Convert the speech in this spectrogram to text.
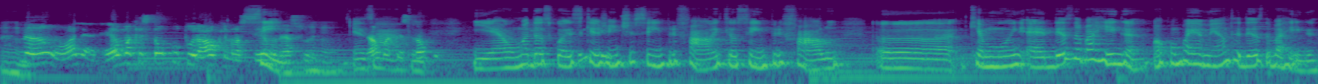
Uhum. Não, olha, é uma questão cultural que nós temos, Sim. né, Uhum. É Exato. uma questão... E é uma das coisas que a gente sempre fala e que eu sempre falo, uh, que é muito. É desde a barriga. O acompanhamento é desde a barriga.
